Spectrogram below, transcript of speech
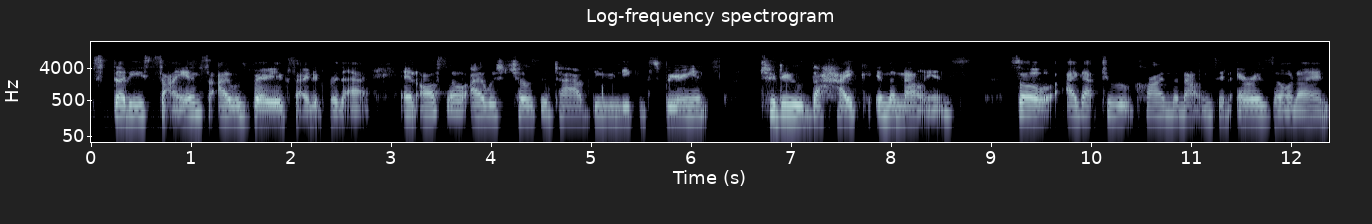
studies science, I was very excited for that. And also, I was chosen to have the unique experience to do the hike in the mountains. So I got to climb the mountains in Arizona and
